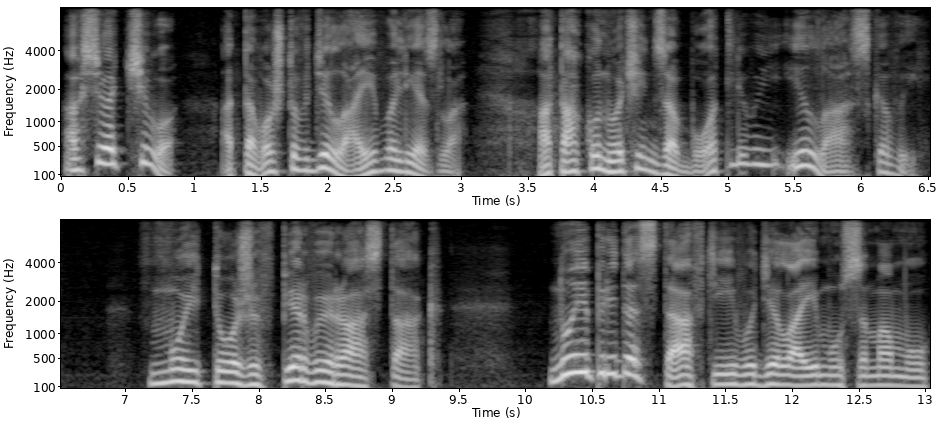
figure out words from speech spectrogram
А все от чего? От того, что в дела его лезло а так он очень заботливый и ласковый. Мой тоже в первый раз так. Ну и предоставьте его дела ему самому,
